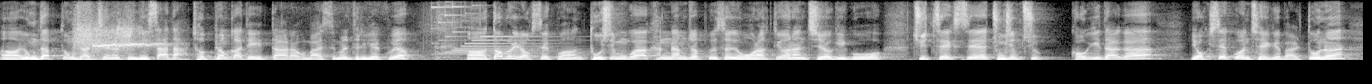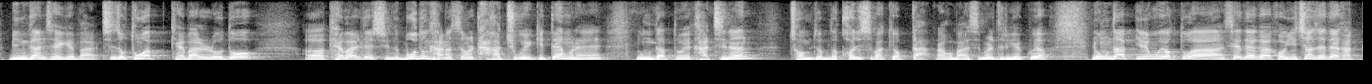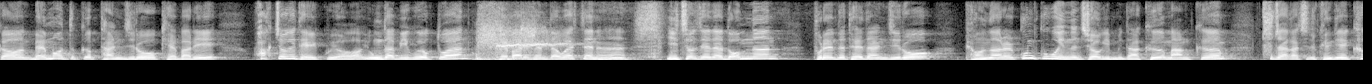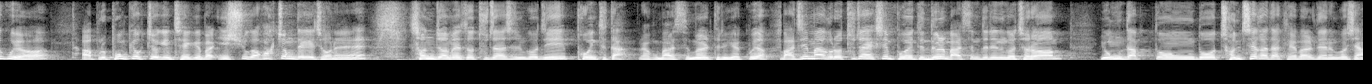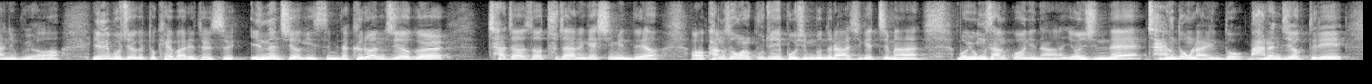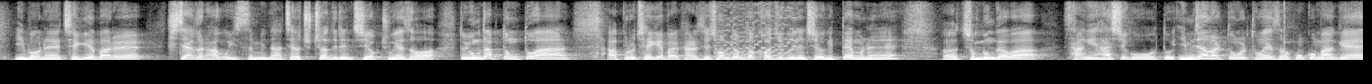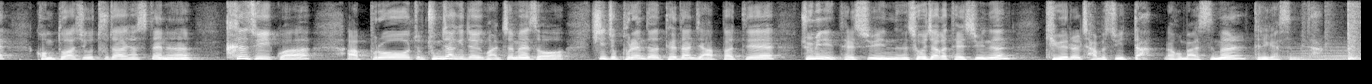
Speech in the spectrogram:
어, 용답동 자체는 굉장히 싸다, 저평가돼 있다라고 말씀을 드리겠고요. 어, 더블 역세권, 도심과 강남 접근성이 워낙 뛰어난 지역이고 GTX의 중심축, 거기다가 역세권 재개발 또는 민간 재개발, 신속 통합 개발로도 어, 개발될 수 있는 모든 가능성을 다 갖추고 있기 때문에 용답동의 가치는 점점 더 커질 수밖에 없다라고 말씀을 드리겠고요. 용답 1구역 또한 세대가 거의 2,000세대에 가까운 메머드급 단지로 개발이 확정이 돼 있고요. 용답 2구역 또한 개발이 된다고 했을 때는 2,000세대 넘는 브랜드 대단지로 변화를 꿈꾸고 있는 지역입니다. 그만큼 투자 가치도 굉장히 크고요. 앞으로 본격적인 재개발 이슈가 확정되기 전에 선점해서 투자하시는 것이 포인트다라고 말씀을 드리겠고요. 마지막으로 투자 핵심 포인트 늘 말씀드리는 것처럼 용답동도 전체가 다 개발되는 것이 아니고요. 일부 지역이 또 개발이 될 수 있는 지역이 있습니다. 그런 지역을 찾아서 투자하는 게 핵심인데요. 어, 방송을 꾸준히 보신 분들은 아시겠지만 뭐 용산권이나 연신내 자양동 라인도 많은 지역들이 이번에 재개발을 시작을 하고 있습니다. 제가 추천드린 지역 중에서 또 용답동 또한 앞으로 재개발 가능성이 점점 더 커지고 있는 지역이기 때문에 어, 전문가와 상의하시고 또 임장 활동을 통해서 꼼꼼하게 검토하시고 투자하셨을 때는 큰 수익과 앞으로 좀 중장기적인 관점에서 신축 브랜드 대단지 아파트의 주민이 될 수 있는 소유자가 될 수 있는 기회를 잡을 수 있다라고 말씀을 드리겠습니다.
